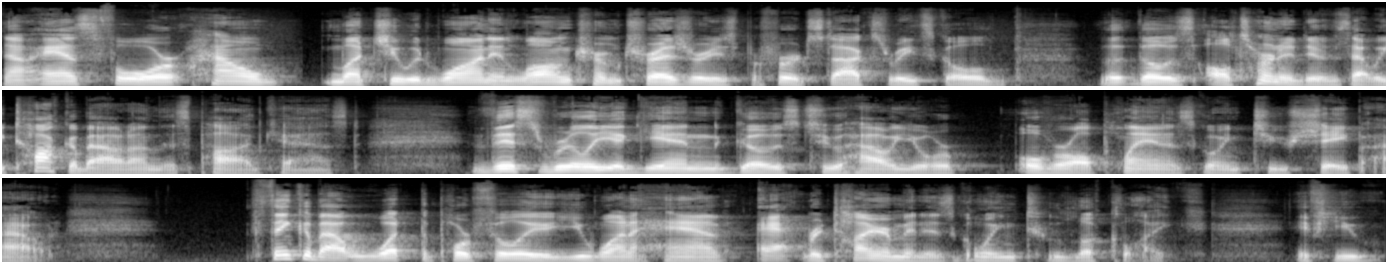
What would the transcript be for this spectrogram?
Now, as for how much you would want in long term treasuries, preferred stocks, REITs, gold, th- those alternatives that we talk about on this podcast, this really again goes to how your overall plan is going to shape out. Think about what the portfolio you want to have at retirement is going to look like. If you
